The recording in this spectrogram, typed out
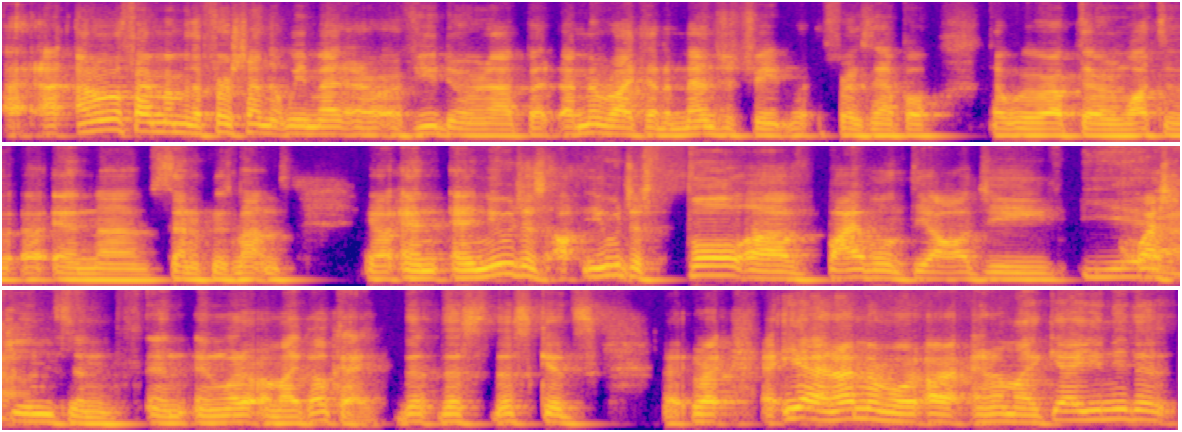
I, I- I don't know if I remember the first time that we met or if you do or not, but I remember, like, at a men's retreat, for example, that we were up there in Watson, uh, in uh, Santa Cruz Mountains, you know, and and you were just you were just full of Bible and theology yeah. questions and and and whatever. I'm like, okay, this this, this kid's uh, right, yeah. And I remember, right, and I'm like, yeah, you need to.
